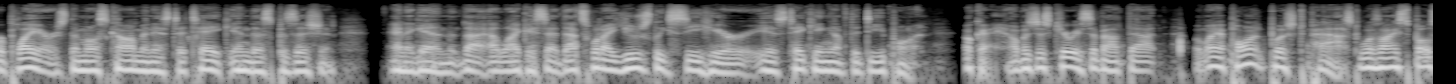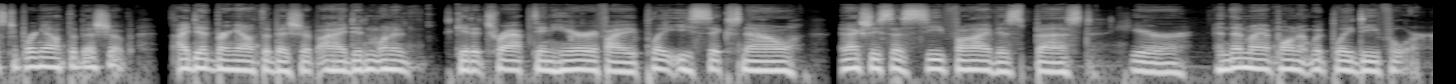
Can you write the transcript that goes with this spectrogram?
for players, the most common is to take in this position. And again, that, like I said, that's what I usually see here is taking of the d-pawn. Okay, I was just curious about that. But my opponent pushed past. Was I supposed to bring out the bishop? I did bring out the bishop. I didn't want to get it trapped in here. If I play e6 now, it actually says c5 is best here. And then my opponent would play d4.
